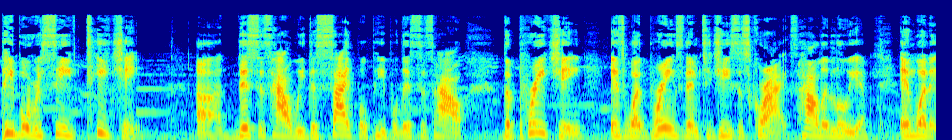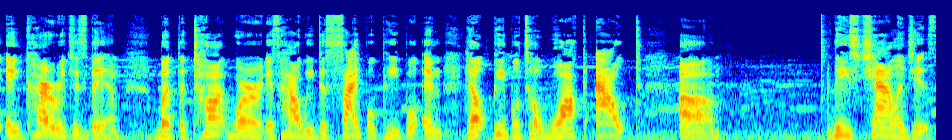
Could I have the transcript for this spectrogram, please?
people receive teaching uh, this is how we disciple people. This is how the preaching is what brings them to Jesus Christ. Hallelujah. And what it encourages them. But the taught word is how we disciple people and help people to walk out um, these challenges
